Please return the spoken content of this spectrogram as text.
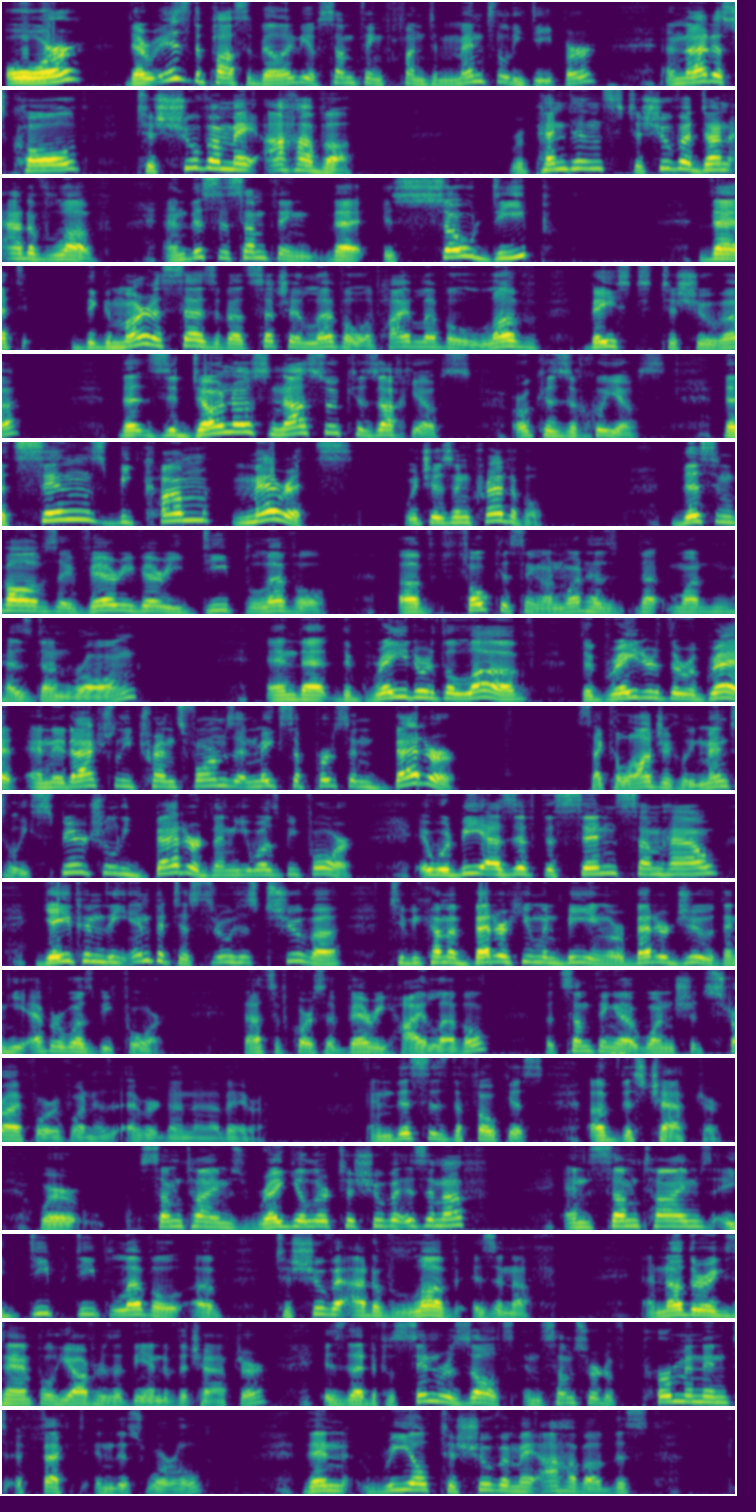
Or there is the possibility of something fundamentally deeper, and that is called teshuva me ahava, repentance, teshuva done out of love. And this is something that is so deep that the Gemara says about such a level of high level love based teshuva that zidonos nasu kazachios or kazachuyos, that sins become merits, which is incredible. This involves a very, very deep level of focusing on what has done, one has done wrong, and that the greater the love, the greater the regret, and it actually transforms and makes a person better psychologically, mentally, spiritually better than he was before. It would be as if the sin somehow gave him the impetus through his tshuva to become a better human being or a better Jew than he ever was before. That's, of course, a very high level, but something that one should strive for if one has ever done an Avera. And this is the focus of this chapter, where sometimes regular teshuva is enough, and sometimes a deep, deep level of teshuva out of love is enough. Another example he offers at the end of the chapter is that if a sin results in some sort of permanent effect in this world, then real teshuva me'ahava, this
